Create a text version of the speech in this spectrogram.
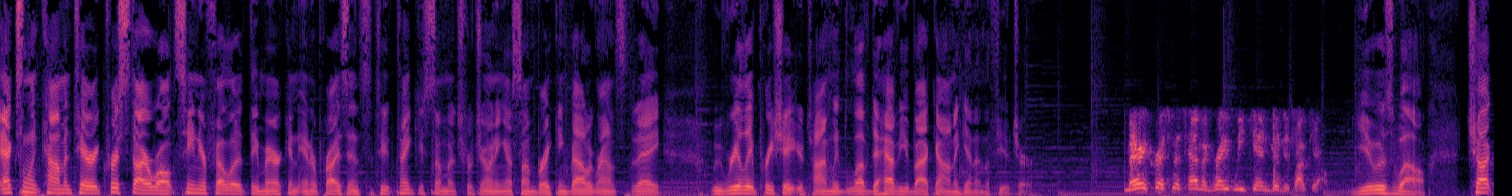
excellent commentary. Chris Stirewalt, Senior Fellow at the American Enterprise Institute. Thank you so much for joining us on Breaking Battlegrounds today. We really appreciate your time. We'd love to have you back on again in the future. Merry Christmas. Have a great weekend. Good to talk to y'all. You as well. Chuck,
